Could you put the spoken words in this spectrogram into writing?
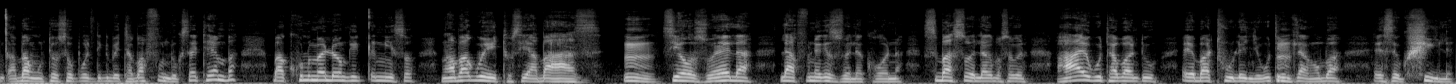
ngicabanga ukuthi osopolitiki bethu abafunda ukusethemba bakhulume lonke iqiniso. Ngabakwethu siyabazi. Mm. siyozwela la kufuneka sizwele khona sibasola basokwena hayi ukuthi abantu eh, bathule nje ukuthi mhla ngoba eh, sekushile.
